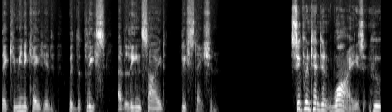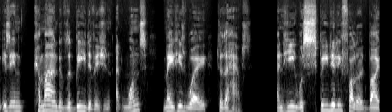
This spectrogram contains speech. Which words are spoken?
they communicated with the police at Leenside Police Station. Superintendent Wise, who is in command of the B Division, at once made his way to the house, and he was speedily followed by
